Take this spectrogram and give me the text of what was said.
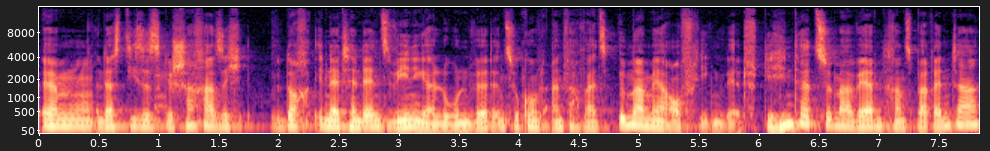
ähm, dass dieses Geschacher sich doch in der Tendenz weniger lohnen wird in Zukunft, einfach weil es immer mehr auffliegen wird. Die Hinterzimmer werden transparenter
